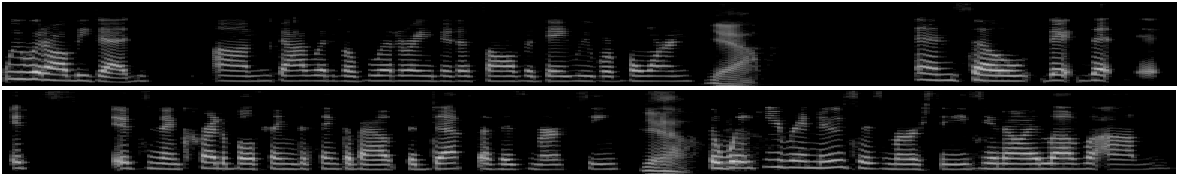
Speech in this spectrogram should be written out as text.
we would all be dead. Um God would have obliterated us all the day we were born. Yeah. And so that that it's it's an incredible thing to think about the depth of his mercy Yeah. the way he renews his mercies. You know, I love um,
